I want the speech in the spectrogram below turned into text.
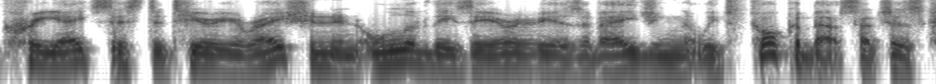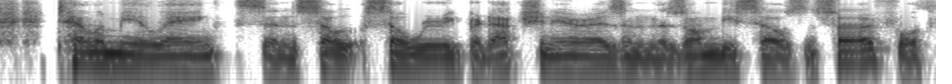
creates this deterioration in all of these areas of aging that we talk about such as telomere lengths and cell, cell reproduction errors and the zombie cells and so forth.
